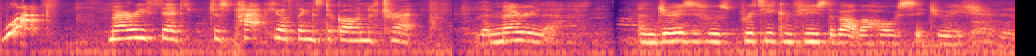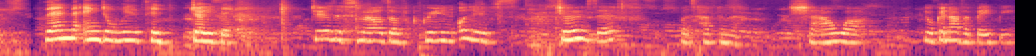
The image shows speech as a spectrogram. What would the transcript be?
What? Mary said, just pack your things to go on a trip. Then Mary left. And Joseph was pretty confused about the whole situation. Then the angel visited Joseph. Joseph smelled of green olives. Joseph was having a shower. You're gonna have a baby.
